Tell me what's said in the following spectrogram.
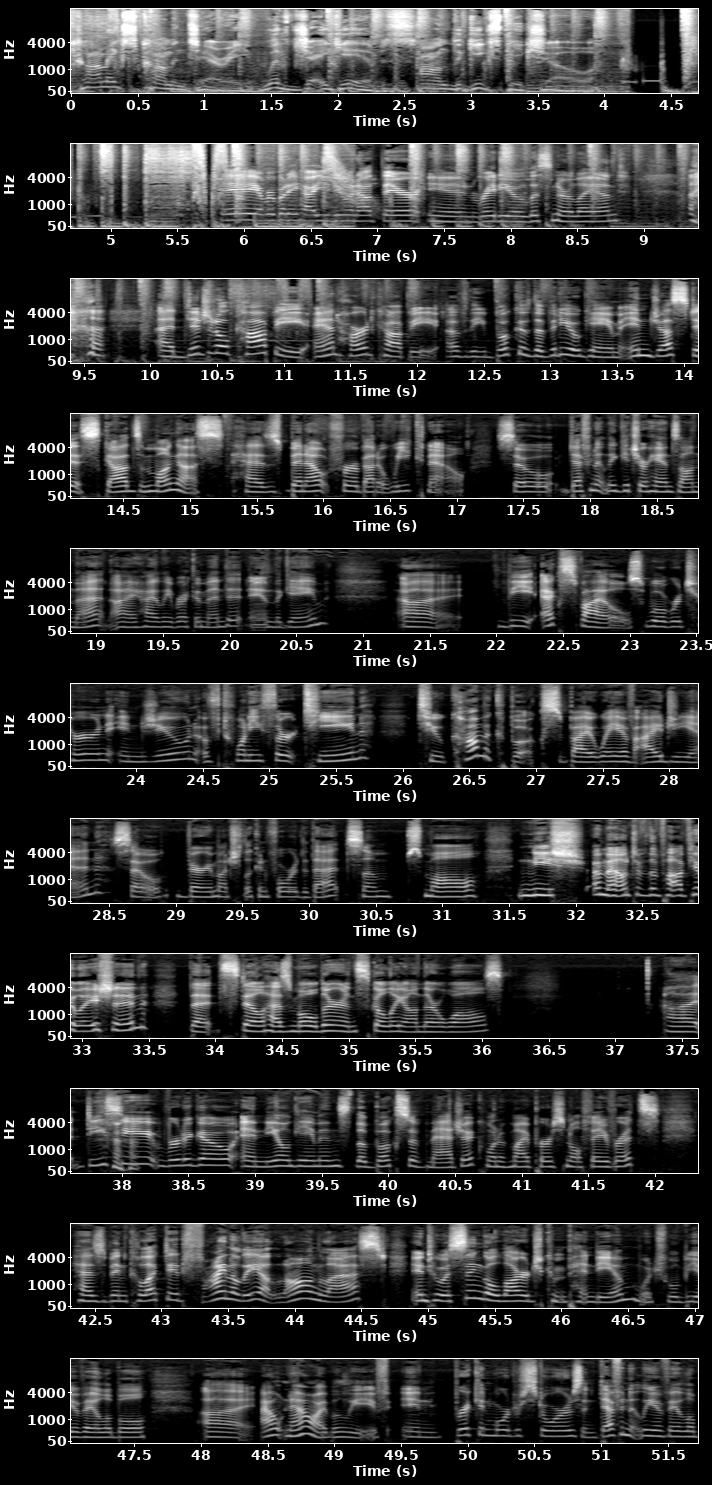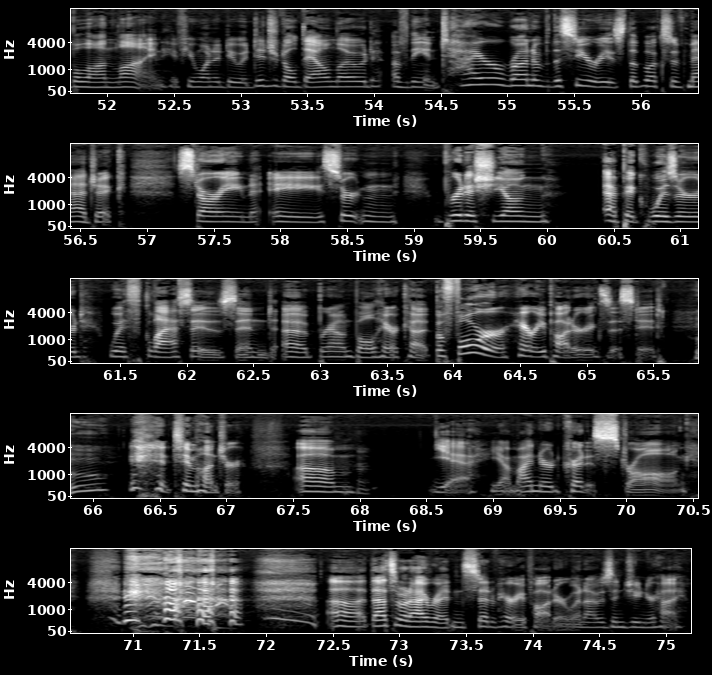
Comics commentary with Jae Gibbs on the Geek Speak Show. Hey everybody, how you doing out there in radio listener land? a digital copy and hard copy of the book of the video game Injustice: Gods Among Us has been out for about a week now. So definitely get your hands on that. I highly recommend it and the game. Uh, the X Files will return in June of 2013 to comic books by way of IGN. So, very much looking forward to that. Some small niche amount of the population that still has Mulder and Scully on their walls. Uh, DC, Vertigo, and Neil Gaiman's The Books of Magic, one of my personal favorites, has been collected finally at long last into a single large compendium, which will be available uh, out now, I believe, in brick and mortar stores and definitely available online. If you want to do a digital download of the entire run of the series, The Books of Magic, starring a certain British young epic wizard with glasses and a brown bowl haircut before Harry Potter existed. Who? Tim Hunter. Um, yeah, yeah, my nerd cred is strong. uh, that's what I read instead of Harry Potter when I was in junior high.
